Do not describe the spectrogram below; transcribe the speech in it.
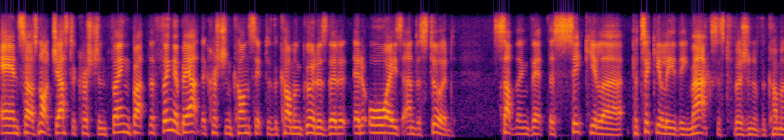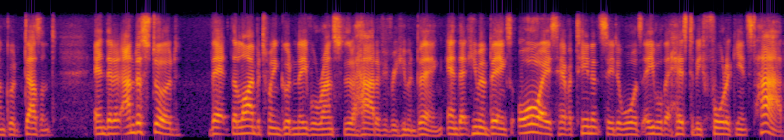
And so it's not just a Christian thing, but the thing about the Christian concept of the common good is that it, it always understood something that the secular, particularly the Marxist vision of the common good, doesn't, and that it understood that the line between good and evil runs through the heart of every human being, and that human beings always have a tendency towards evil that has to be fought against hard.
